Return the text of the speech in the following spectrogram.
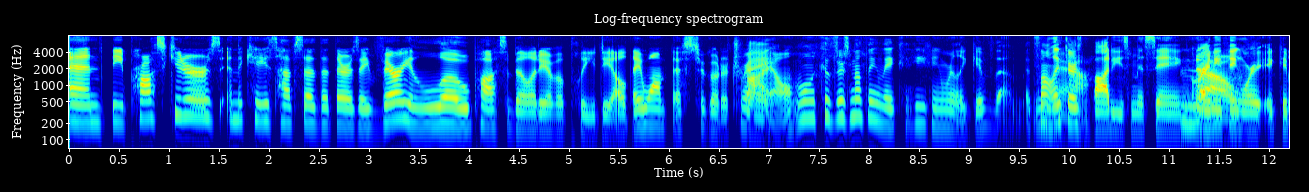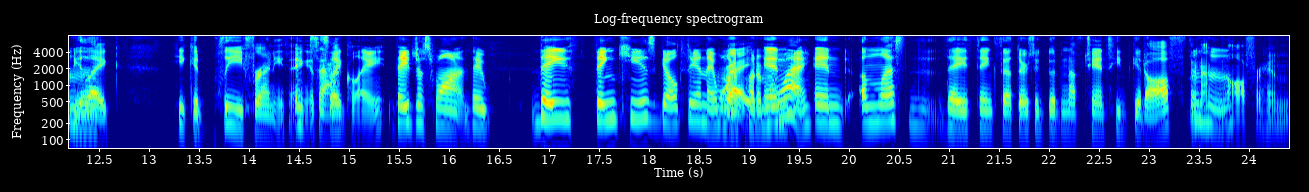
And the prosecutors in the case have said that there is a very low possibility of a plea deal. They want this to go to Right. trial. Well, because there's nothing they c- he can really give them. It's not like there's bodies missing or anything where it could be Mm. like he could plea for anything. It's like Exactly. they just want they they think he is guilty and they want to put him and, away. And unless they think that there's a good enough chance he'd get off, they're not Mm-hmm. going to offer him.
